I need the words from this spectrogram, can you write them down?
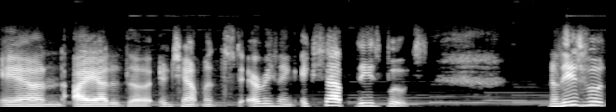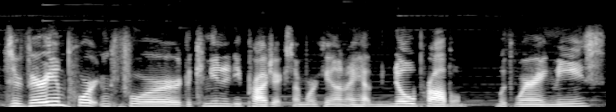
and I added the enchantments to everything except these boots. Now, these boots are very important for the community projects I'm working on. I have no problem with wearing these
